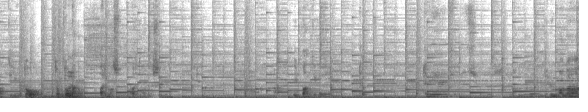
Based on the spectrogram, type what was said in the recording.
かっていうとどどんなのあります？あると思います？一般的に。とりあメルマガあ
